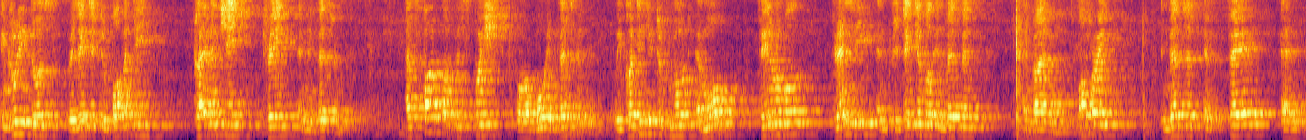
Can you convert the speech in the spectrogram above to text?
including those related to poverty, climate change, trade, and investment. As part of this push for more investment, we continue to promote a more favorable, friendly, and predictable investment environment, offering investors a fair and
